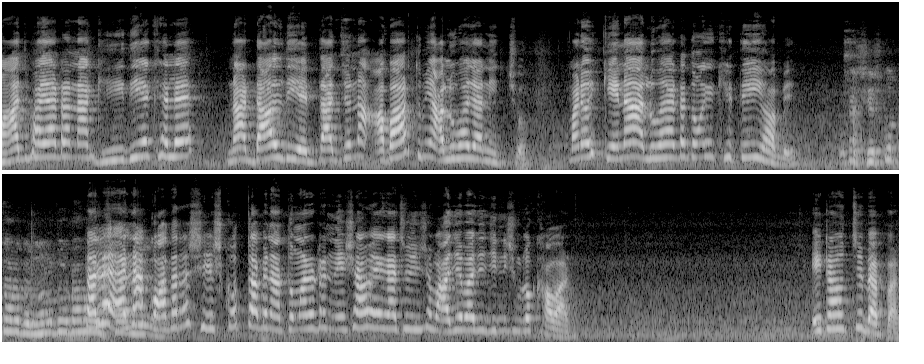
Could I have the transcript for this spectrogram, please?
মাছ ভাজাটা না ঘি দিয়ে খেলে না ডাল দিয়ে তার জন্য আবার তুমি আলু ভাজা নিচ্ছ। মানে ওই কেনা আলু ভাজাটা তোমাকে খেতেই হবে। ওটা শেষ করতে হবে তো নাহলে তো ওটা আমার তাহলে না কথাটা শেষ করতে হবে না তোমার ওটা নেশা হয়ে গেছে এইসব আজে বাজে জিনিসগুলো খাওয়ার। এটা হচ্ছে ব্যাপার।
